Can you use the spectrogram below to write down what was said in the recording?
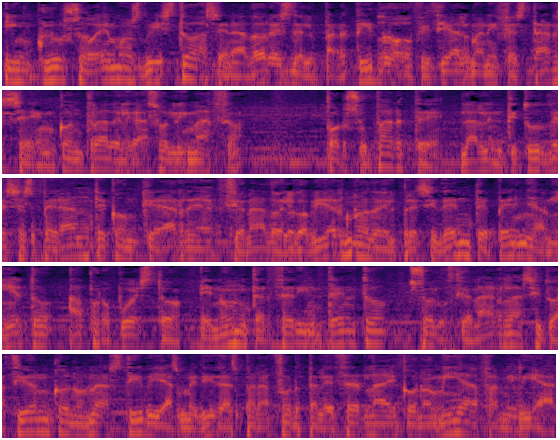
incluso hemos visto a senadores del partido oficial manifestarse en contra del gasolinazo. Por su parte, la lentitud desesperante con que ha reaccionado el gobierno del presidente Peña Nieto, ha propuesto, en un tercer intento, solucionar la situación con unas tibias medidas para fortalecer la economía familiar.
